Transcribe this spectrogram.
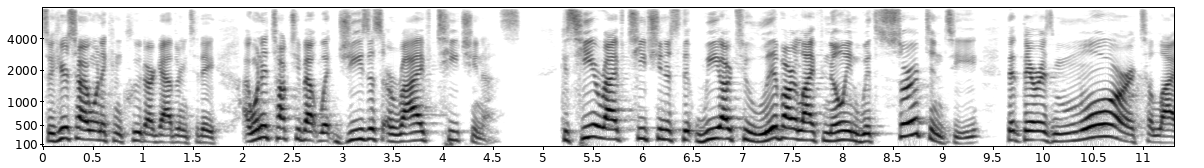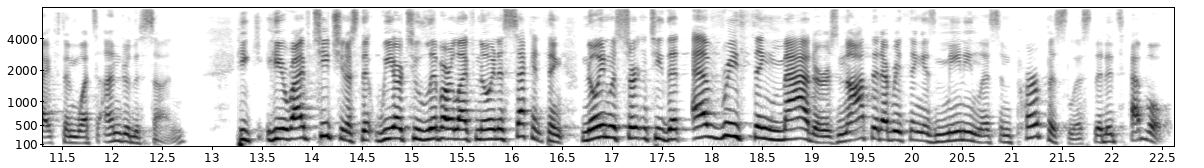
So here's how I want to conclude our gathering today. I want to talk to you about what Jesus arrived teaching us. Because he arrived teaching us that we are to live our life knowing with certainty that there is more to life than what's under the sun. He, he arrived teaching us that we are to live our life knowing a second thing, knowing with certainty that everything matters, not that everything is meaningless and purposeless, that it's hevel.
